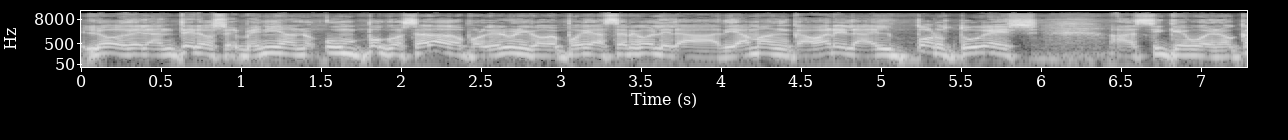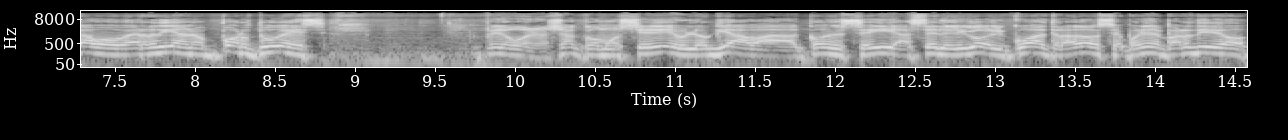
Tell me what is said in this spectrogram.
los delanteros venían un poco salados porque el único que podía hacer gol era Diamán Cavarela, el portugués, así que bueno, Cabo Verdiano portugués pero bueno, ya como se desbloqueaba, conseguía hacer el gol 4 a 2, se ponía el partido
